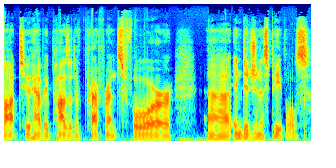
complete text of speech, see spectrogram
ought to have a positive preference for uh, indigenous peoples,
